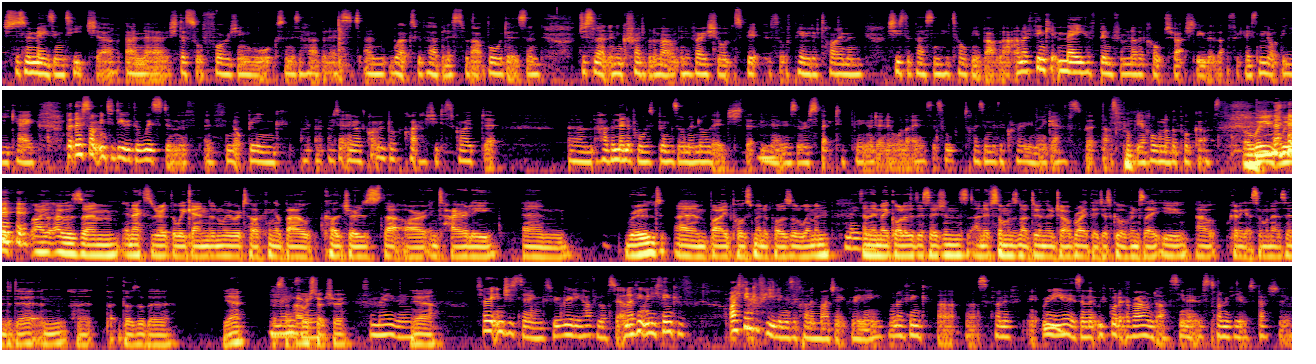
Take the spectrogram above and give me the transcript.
she's just an amazing teacher, and uh, she does sort of foraging walks and is a herbalist and works with Herbalists Without Borders. And just learnt an incredible amount in a very short spe- sort of period of time. And she's the person who told me about that. And I think it may have been from another culture actually that that's the case, not the UK. But there's something to do with the wisdom of, of not being. I, I- don't know. I can't remember quite how she described it. Um, how the menopause brings on a knowledge that you know is a respected thing. I don't know what that is. It all ties in with the crone, I guess. But that's probably a whole nother podcast. Well, we, we I, I was um, in Exeter at the weekend and we were talking about cultures that are entirely um, ruled um, by postmenopausal women Amazing. and they make all of the decisions and if someone's not doing their job right they just go over and say you out going to get someone else in to do it and, and it, that, those are the yeah that's the power structure it's amazing. yeah It's very interesting because we really have lost it. And I think when you think of, I think of healing as a kind of magic, really. When I think of that, that's kind of, it really is. And that we've got it around us, you know, this time of year especially.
